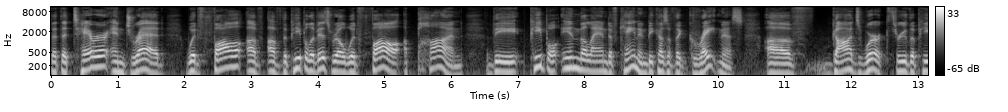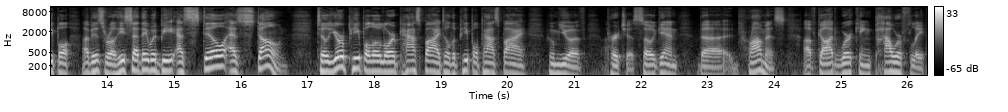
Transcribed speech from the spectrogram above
that the terror and dread would fall of, of the people of Israel would fall upon the people in the land of Canaan because of the greatness of God's work through the people of Israel. He said they would be as still as stone till your people, O Lord, pass by, till the people pass by whom you have purchase. So, again, the promise of God working powerfully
